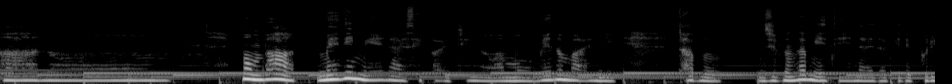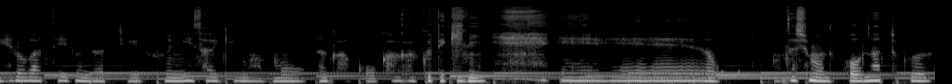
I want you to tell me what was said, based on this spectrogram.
あのー、もうまあ目に見えない世界っていうのはもう目の前に多分自分が見えていないだけで繰り広がっているんだっていうふうに最近はもうなんかこう科学的に、えー、私もこう納得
